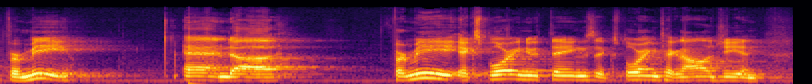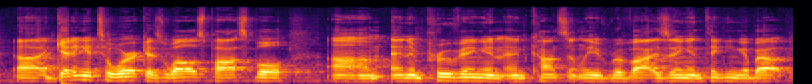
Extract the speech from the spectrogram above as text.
for me, and uh, for me, exploring new things, exploring technology, and uh, getting it to work as well as possible, um, and improving and, and constantly revising and thinking about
